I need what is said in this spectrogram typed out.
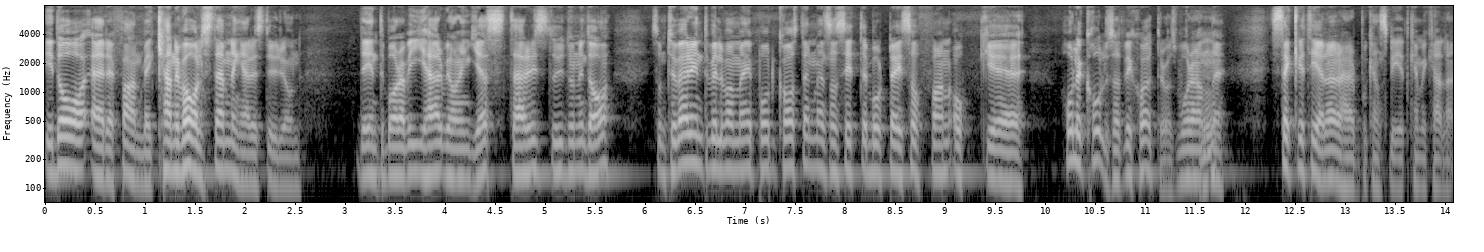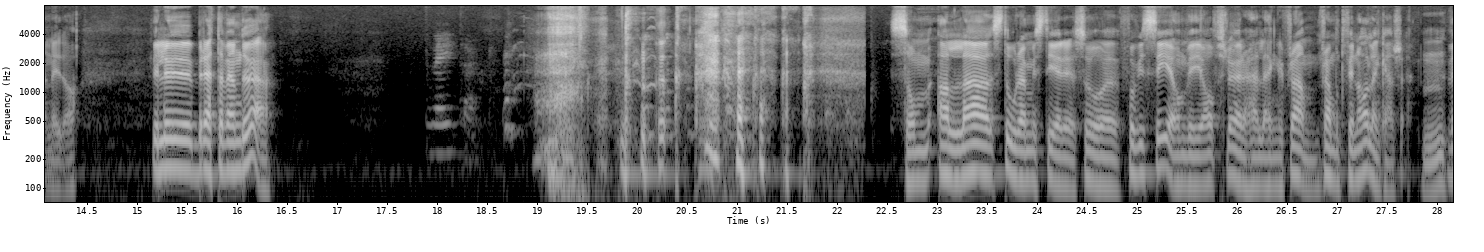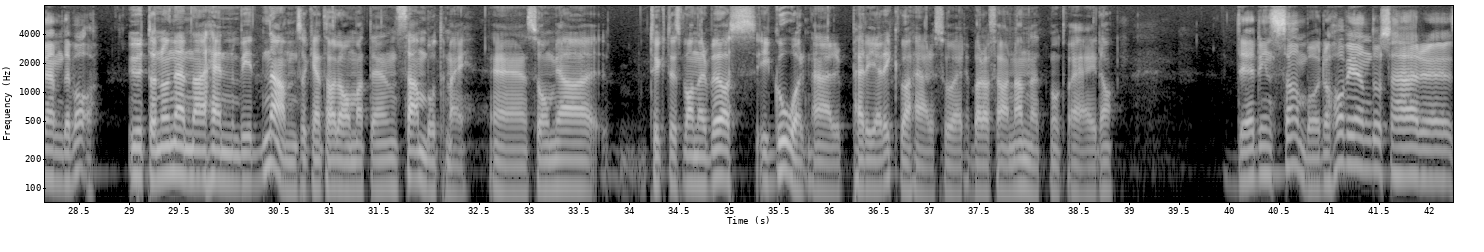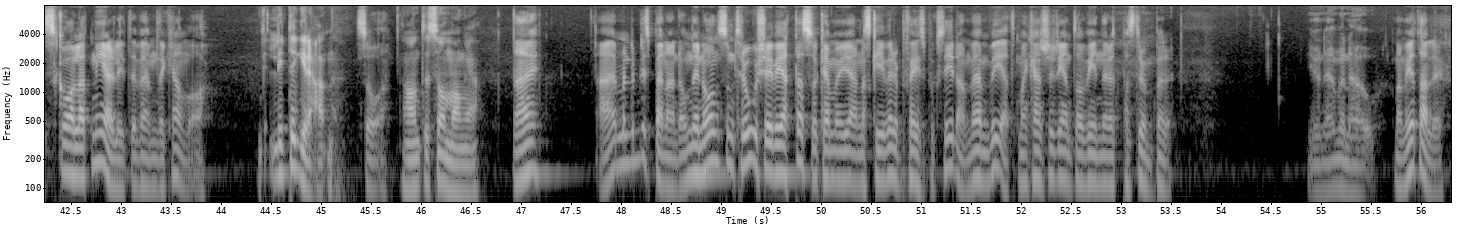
Idag är det fan med karnevalstämning här i studion. Det är inte bara vi här, vi har en gäst här i studion idag som tyvärr inte vill vara med i podcasten men som sitter borta i soffan och eh, håller koll så att vi sköter oss. Våran eh, sekreterare här på kansliet kan vi kalla henne idag. Vill du berätta vem du är? Nej tack. Som alla stora mysterier så får vi se om vi avslöjar det här längre fram, framåt finalen kanske. Vem det var. Utan att nämna hen vid namn så kan jag tala om att det är en sambo till mig. Eh, så om jag tycktes vara nervös igår när Per-Erik var här så är det bara förnamnet mot vad jag är idag. Det är din sambo, då har vi ändå så här eh, skalat ner lite vem det kan vara. Lite grann. Så, Jag har inte så många. nej. Nej, men det blir spännande. Om det är någon som tror sig veta så kan man ju gärna skriva det på Facebook-sidan. Vem vet, man kanske rent av vinner ett par strumpor. You never know. Man vet aldrig.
